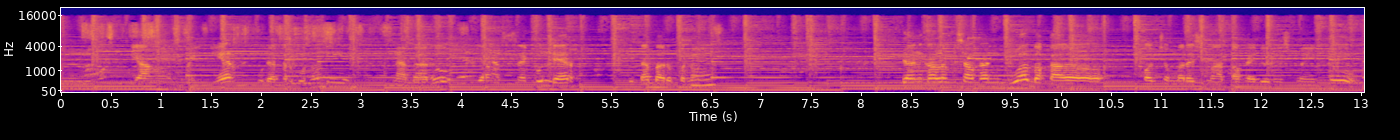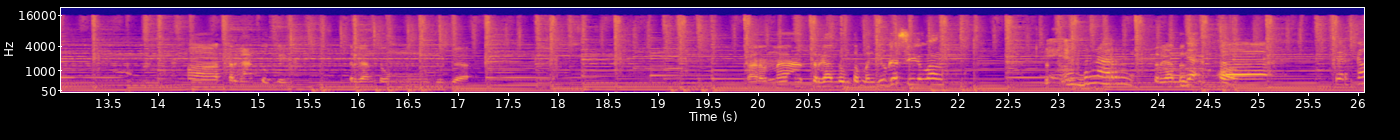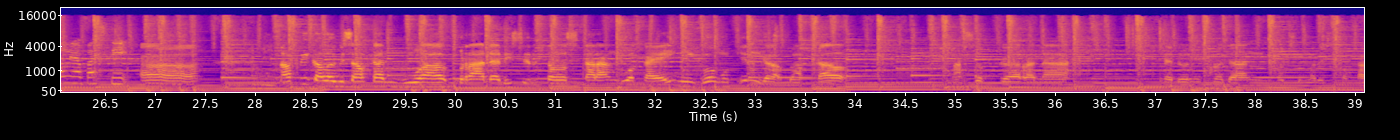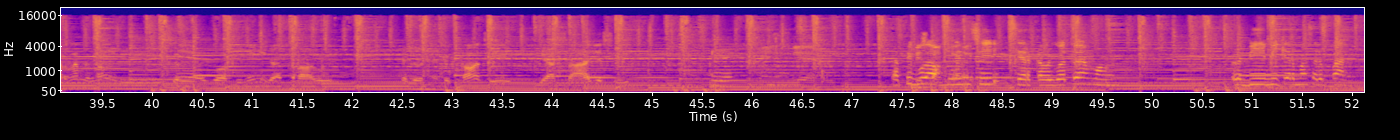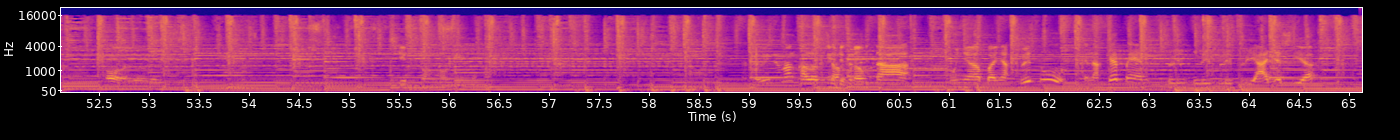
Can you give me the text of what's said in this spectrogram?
yang primer udah terpenuhi nah baru yang sekunder kita baru penuh Hmm. dan kalau misalkan gua bakal konsumerisme atau hedonisme itu eh, tergantung sih tergantung juga karena tergantung temen juga sih emang Eh, benar. tergantung Ja, circle. Circle-nya pasti. Ah, tapi kalau misalkan gua berada di circle sekarang gua kayak ini gua mungkin nggak bakal masuk ke ranah hedonisme dan konsumerisme karena memang di circle Iya. gua ini nggak terlalu hedon hedon banget sih biasa aja sih Iya. Iya Tapi gue akuin sih circle gue tuh emang lebih mikir masa depan. oh lu sip kalau gitu mah. tapi memang kalau misalkan di- kita punya banyak duit tuh enaknya pengen beli beli beli beli aja sih ya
